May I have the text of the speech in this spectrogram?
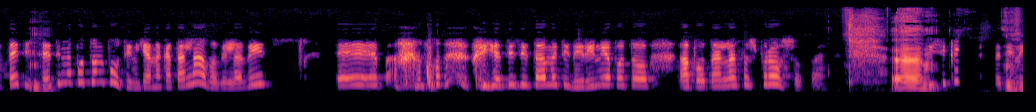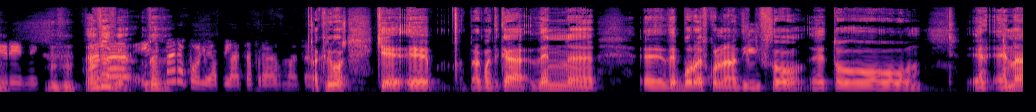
Απέτησέ την από τον Πούτιν για να καταλάβω. Δηλαδή, ε, γιατί ζητάμε την ειρήνη από, το, από τα λάθος πρόσωπα. Ε, Φυσικά με την ειρηνη Ε, Αλλά βέβαια, είναι πάρα πολύ απλά τα πράγματα. Ακριβώς. Και ε, πραγματικά δεν. Ε, ε, δεν μπορώ εύκολα να αντιληφθώ ε, το, ε, ένα,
